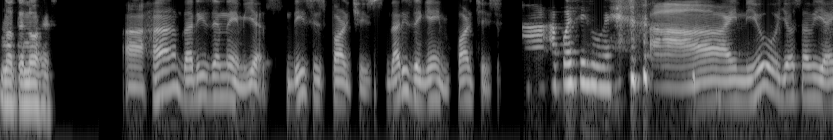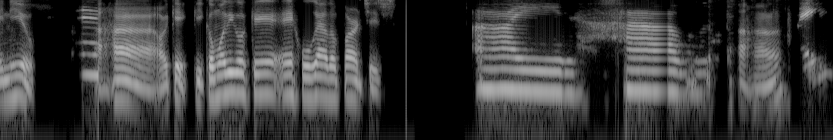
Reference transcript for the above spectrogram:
no te enojes. Uh-huh, that is the name, yes. This is parches. That is the game, parches. Ah, pues sí jugué. Ah, I knew, yo sabía, I knew. Ajá, ok. ¿Y cómo digo que he jugado parches? I have Ajá. played.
